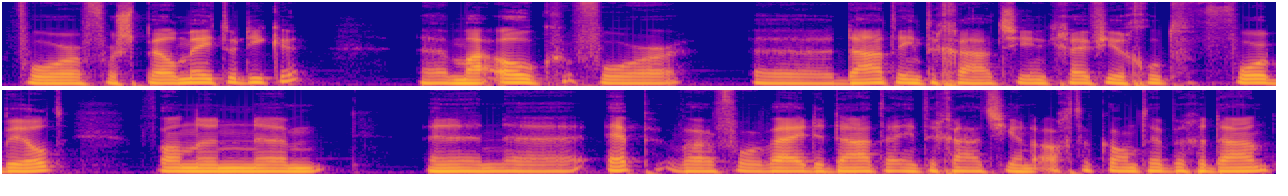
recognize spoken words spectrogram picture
voor voorspelmethodieken, maar ook voor data-integratie. En ik geef je een goed voorbeeld van een, um, een app waarvoor wij de data-integratie aan de achterkant hebben gedaan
